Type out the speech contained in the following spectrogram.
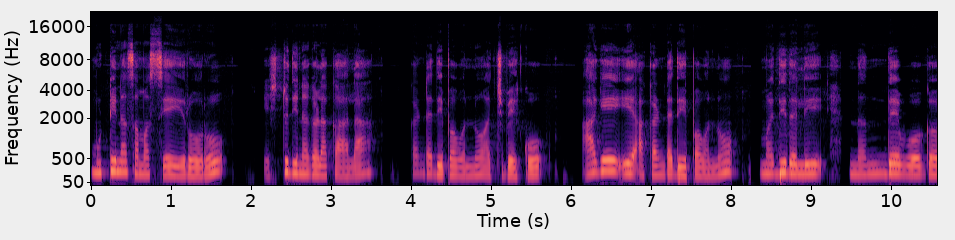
ಮುಟ್ಟಿನ ಸಮಸ್ಯೆ ಇರೋರು ಎಷ್ಟು ದಿನಗಳ ಕಾಲ ಅಖಂಡ ದೀಪವನ್ನು ಹಚ್ಚಬೇಕು? ಹಾಗೆ ಈ ಅಖಂಡ ದೀಪವನ್ನು ಮಧ್ಯದಲ್ಲಿ ನಂದೇ ಹೋಗೋ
